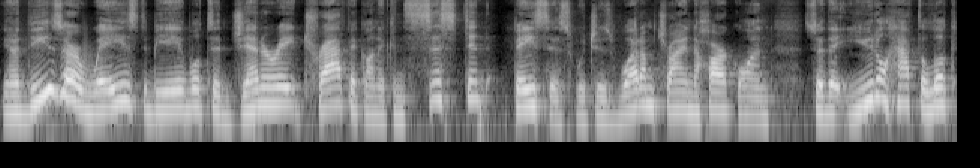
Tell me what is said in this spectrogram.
You know, these are ways to be able to generate traffic on a consistent basis, which is what I'm trying to hark on so that you don't have to look,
